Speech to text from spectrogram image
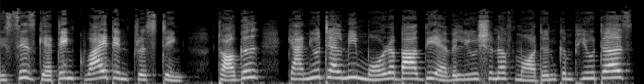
This is getting quite interesting. Toggle, can you tell me more about the evolution of modern computers?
